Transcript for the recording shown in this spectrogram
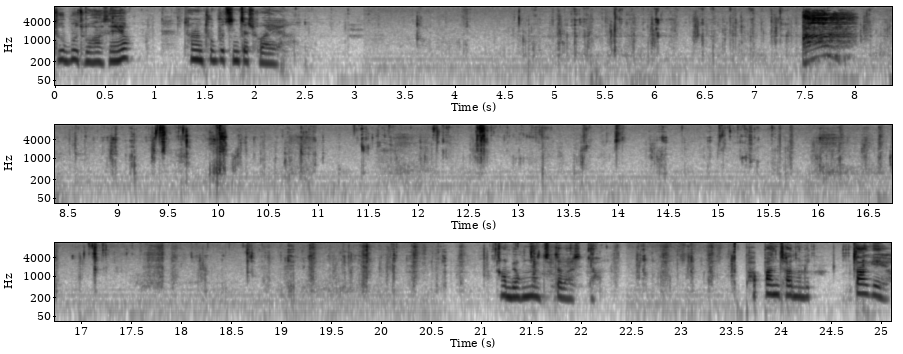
두부 좋아하세요? 저는 두부 진짜 좋아해요. 아 명란 진짜 맛있다. 밥 반찬으로 딱이에요.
